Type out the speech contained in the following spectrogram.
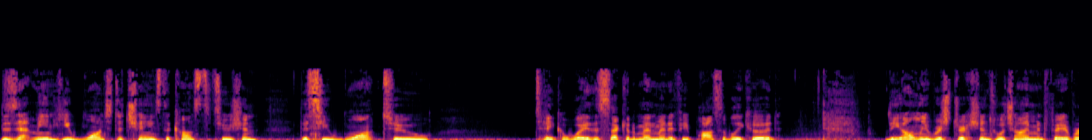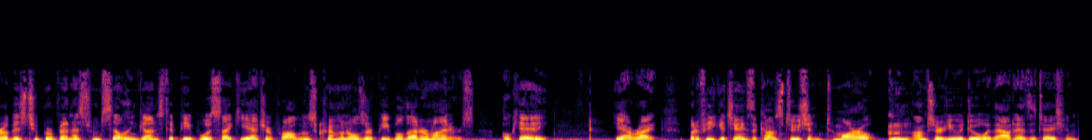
Does that mean he wants to change the Constitution? Does he want to take away the Second Amendment if he possibly could? The only restrictions which I'm in favor of is to prevent us from selling guns to people with psychiatric problems, criminals, or people that are minors. Okay? Yeah, right. But if he could change the Constitution tomorrow, I'm sure he would do it without hesitation.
